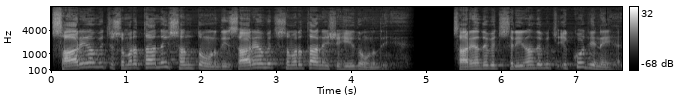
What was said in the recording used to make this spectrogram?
ਸਾਰਿਆਂ ਵਿੱਚ ਸਮਰੱਥਾ ਨਹੀਂ, ਸੰਤ ਹੋਣ ਦੀ। ਸਾਰਿਆਂ ਵਿੱਚ ਸਮਰੱਥਾ ਨਹੀਂ, ਸ਼ਹੀਦ ਹੋਣ ਦੀ। ਸਾਰਿਆਂ ਦੇ ਵਿੱਚ, ਸਰੀਰਾਂ ਦੇ ਵਿੱਚ ਇੱਕੋ ਜਿਹੀ ਨਹੀਂ ਹੈ।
